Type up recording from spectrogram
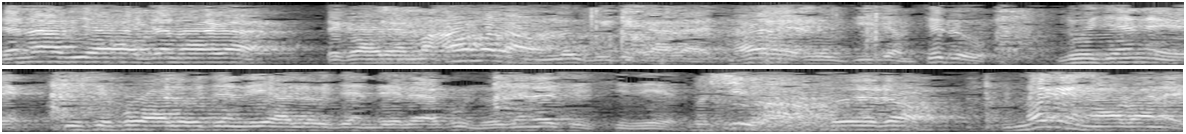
တဏှာပြာတဏှာကတခါလေမအားမလောင်လုပ်ပြီးတခါလာထားတဲ့အလုပ်ကြီးကြောင့်ဖြစ်လို့လူကျင်တဲ့ဒီစီဖွာလူကျင်တရားလူကျင်တယ်လေအခုလူကျင်တဲ့စိတ်ရှိသေးရဲ့မရှိပါဘူးဆိုတော့မဂ္ဂင်၅ပါးနဲ့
